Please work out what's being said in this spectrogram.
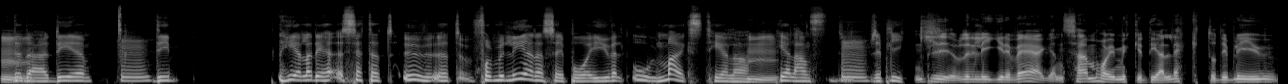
det där. Det, Mm. det, hela det sättet att formulera sig på är ju väldigt Omarkskt, hela, Mm. hela hans Mm. replik. Precis, och det ligger i vägen. Sam har ju mycket dialekt och det blir ju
